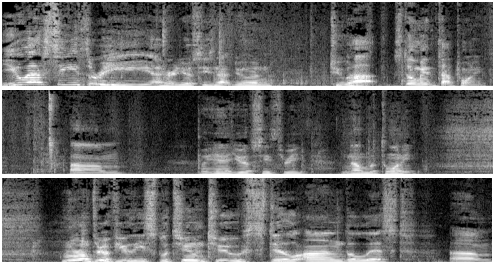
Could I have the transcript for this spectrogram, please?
UFC 3. I heard UFC's not doing too hot. Still made the top 20. Um, but yeah, UFC 3, number 20. I'm gonna run through a few of these. Splatoon 2 still on the list, um,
